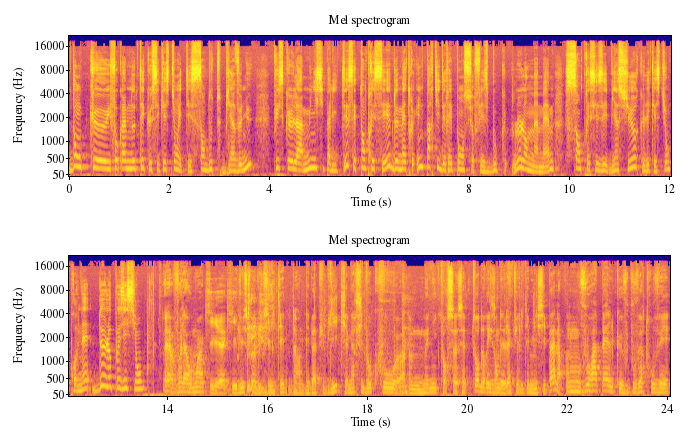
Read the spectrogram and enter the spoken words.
Donc euh, il faut quand même noter que ces questions étaient sans doute bienvenues, puisque la municipalité s'est empressée de mettre une partie des réponses sur Facebook le lendemain même, sans préciser bien sûr que les questions provenaient de l'opposition. Euh, voilà au moins qui, euh, illustre l'utilité d'un débat public. Merci beaucoup Monique pour cette tour d'horizon de l'actualité municipale. On vous rappelle que vous pouvez retrouver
